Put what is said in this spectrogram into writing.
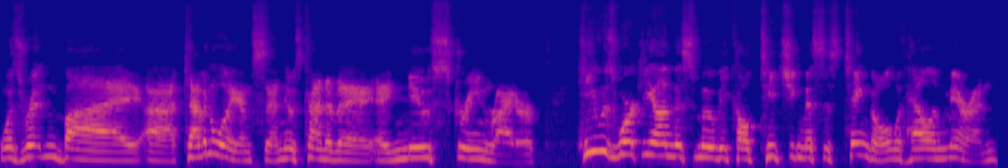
was written by uh, Kevin Williamson, who's kind of a, a new screenwriter. He was working on this movie called Teaching Mrs. Tingle with Helen Mirren.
